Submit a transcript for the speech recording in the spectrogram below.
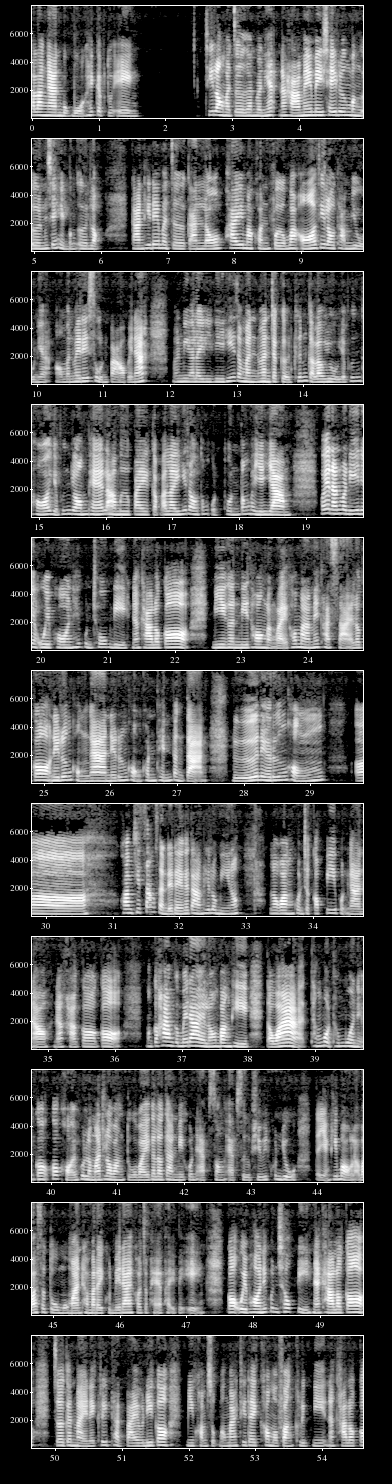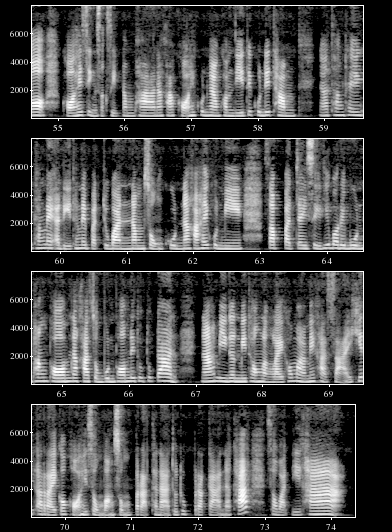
พลังงานบวกๆให้กับตัวเอง ที่เรามาเจอกันวันนี้นะคะ ไม่ไม่ใช่เรื่องบังเอิญไม่ใช่เหตุบังเอิญหรอก การที่ได้มาเจอกันแล้วไพ่มาคอนเฟิร์มว่าอ๋อที่เราทำอยู่เนี่ยอ๋อมันไม่ได้สูญเปล่าไปนะ มันมีอะไรดีๆ ที่จะมันมันจะเกิดขึ้นกับเราอยู่อย่าเพิ่งท้ออย่าเพิ่งยอมแพ้ลามือไปกับอะไรที่เราต้องอดทนต้องพยายาม เพราะฉะนั้นวันนี้เนี่ยอวยพรให้คุณโชคดีนะคะ แล้วก็มีเงินมีทองหลั่งไหลเข้ามาไม่ขาดสาย แล้วก็ในเรื่องของงานในเรื่องของคอนเทนต์ต่างๆ หรือในเรื่องของ ความคิดสร้างสรรค์ใดๆก็ตามที่เรามีเนาะระวังคนจะก๊อปปี้ผลงานเอานะคะ ก็ก็มันก็ห้ามกันไม่ได้แล้วบางที แต่ว่าทั้งหมดทั้งมวลเนี่ยก็ก็ขอให้คุณระมัดระวังตัวไว้ก็แล้วกันมีคนแอบซองแอบสืบชีวิตคุณอยู่ แต่อย่างที่บอกแหละว่าศัตรูหมู่มารทำอะไรคุณไม่ได้เขาจะแพ้ภัยไปเอง ก็อวยพรให้คุณโชคดีนะคะ แล้วก็เจอกันใหม่ในคลิปถัดไปวันนี้ก็มีความสุขมากๆที่ได้เข้ามาฟังคลิปนี้นะคะ แล้วก็ขอให้สิ่งศักดิ์สิทธิ์นำพานะคะ ขอให้คุณงามความดีที่คุณได้ทำ นะทั้งทั้งในอดีตทั้งในปัจจุบันนำส่งคุณนะคะ ให้คุณมีทรัพย์ปัจจัยสี่ที่บริบูรณ์พังพร้อมนะคะ สมบูรณ์พร้อมในทุก ๆ ด้านนะมีเงินมีทองหลั่งไหลเข้ามาไม่ขาดสายคิดอะไรก็ขอให้สมหวังสมปรารถนาทุกๆ ประการนะคะ สวัสดีค่ะ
